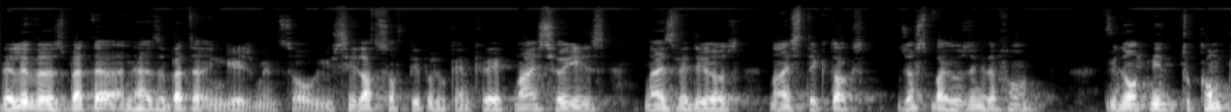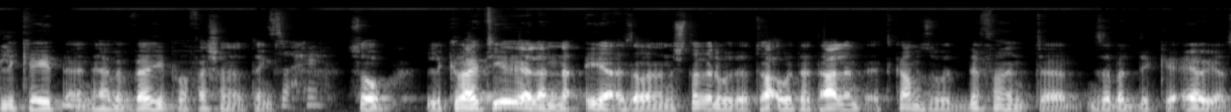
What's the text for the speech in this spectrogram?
delivers better and has a better engagement. So you see lots of people who can create nice reels, nice videos, nice TikToks just by using the phone. You don't need to complicate and have a very professional thing. صحيح So الكرايتيريا لننقيها اذا بدنا نشتغل with a, ta- with a talent it comes with different uh, اذا بدك areas.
